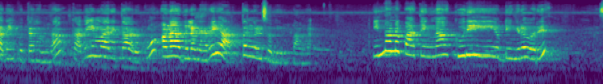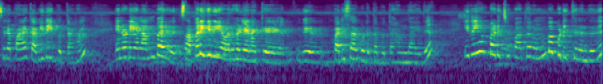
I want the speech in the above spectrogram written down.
கதை புத்தகம் தான். கதை மாதிரி தான் இருக்கும். ஆனால் அதில் நிறைய அர்த்தங்கள் சொல்லியிருப்பாங்க. இன்னொன்று பார்த்தீங்கன்னா குறி அப்படிங்கிற ஒரு சிறப்பான கவிதை புத்தகம். என்னுடைய நண்பர் சபரிகிரி அவர்கள் எனக்கு வி- கொடுத்த புத்தகம் தான் இது. இதையும் படித்து பார்த்தா ரொம்ப பிடிச்சிருந்தது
